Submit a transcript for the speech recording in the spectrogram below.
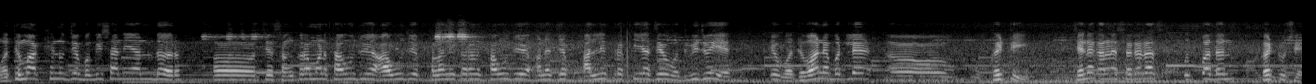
મધમાખીનું જે બગીચાની અંદર જે સંક્રમણ થવું જોઈએ, આવું જે ફલાનીકરણ થવું જોઈએ અને જે ફાલની પ્રક્રિયા જે વધવી જોઈએ, એ વધવાને બદલે ઘટી. જેને કારણે સરેરાશ ઉત્પાદન ઘટ્યું છે.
